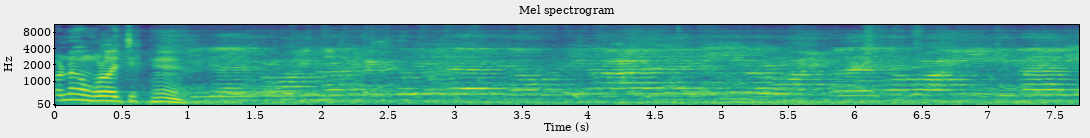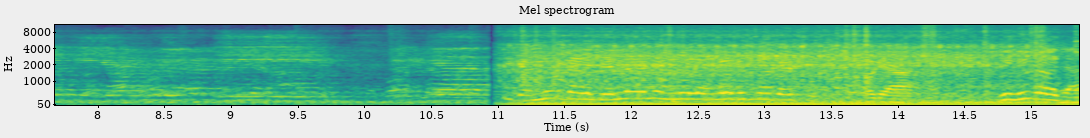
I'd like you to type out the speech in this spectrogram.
பண்ணுங்க உங்களை வச்சு. ஜம்மு காலேஜ் எல்லாருமே உங்களை உங்களை பத்தி தான் பேச்சு அப்படியா? நீ நியூ காலேஜா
